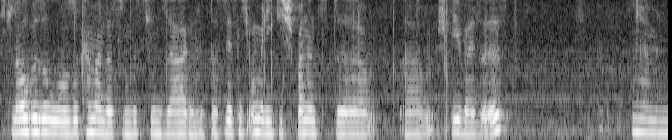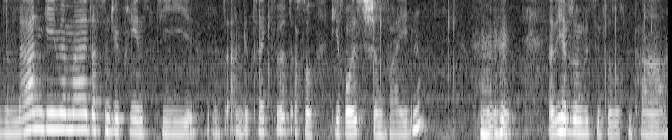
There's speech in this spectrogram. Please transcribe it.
Ich glaube, so, so kann man das so ein bisschen sagen. Das ist jetzt nicht unbedingt die spannendste ähm, Spielweise ist. Ähm, in unseren Laden gehen wir mal. Das sind übrigens die, wie uns angezeigt wird, achso, die Reuschen Weiden. also ich habe so ein bisschen versucht, ein paar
